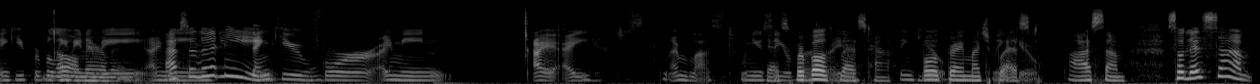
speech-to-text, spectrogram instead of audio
Thank you for believing in me. I mean, Oh, Absolutely. Thank you for. I mean, I I just I'm blessed when you say you're we're blessed. both blessed, huh? Thank you. Both very much Thank blessed. you. Awesome. So let's, um,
